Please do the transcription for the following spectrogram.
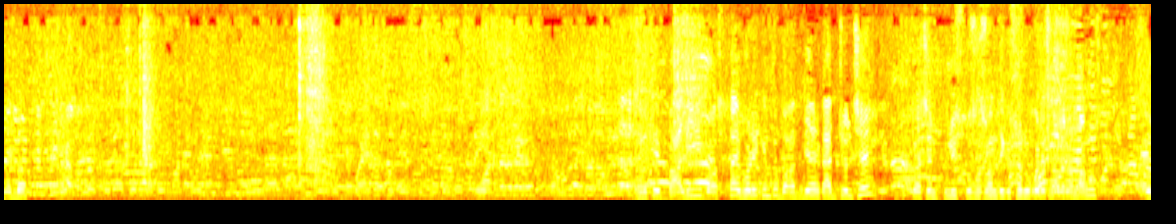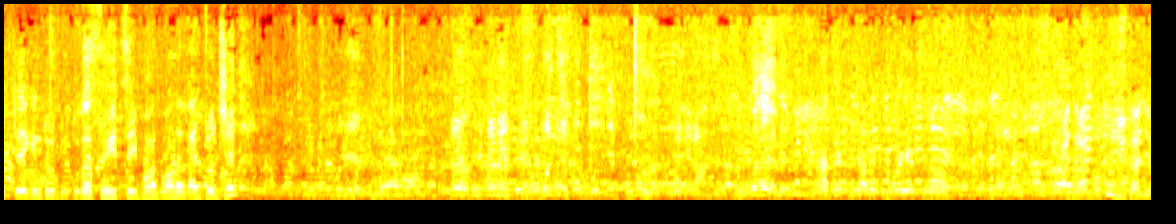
পর্দা। হচ্ছে বালি বস্তায় ভরে কিন্তু বাঁধ দেওয়ার কাজ চলছে। দেখতে পাচ্ছেন পুলিশ প্রশাসন থেকে শুরু করে সাধারণ মানুষ প্রত্যেকে কিন্তু দ্রুততার সহিত সেই বাঁধ বাঁধার কাজ চলছে। নতুন জুতা আছে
